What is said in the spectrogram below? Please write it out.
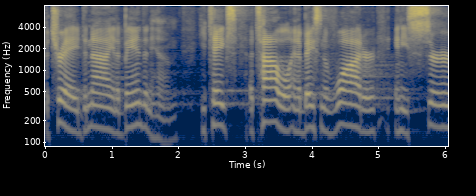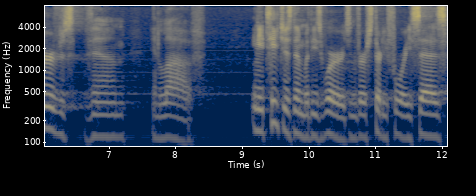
betray, deny, and abandon him, he takes a towel and a basin of water and he serves them in love. And he teaches them with these words. In verse 34, he says,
